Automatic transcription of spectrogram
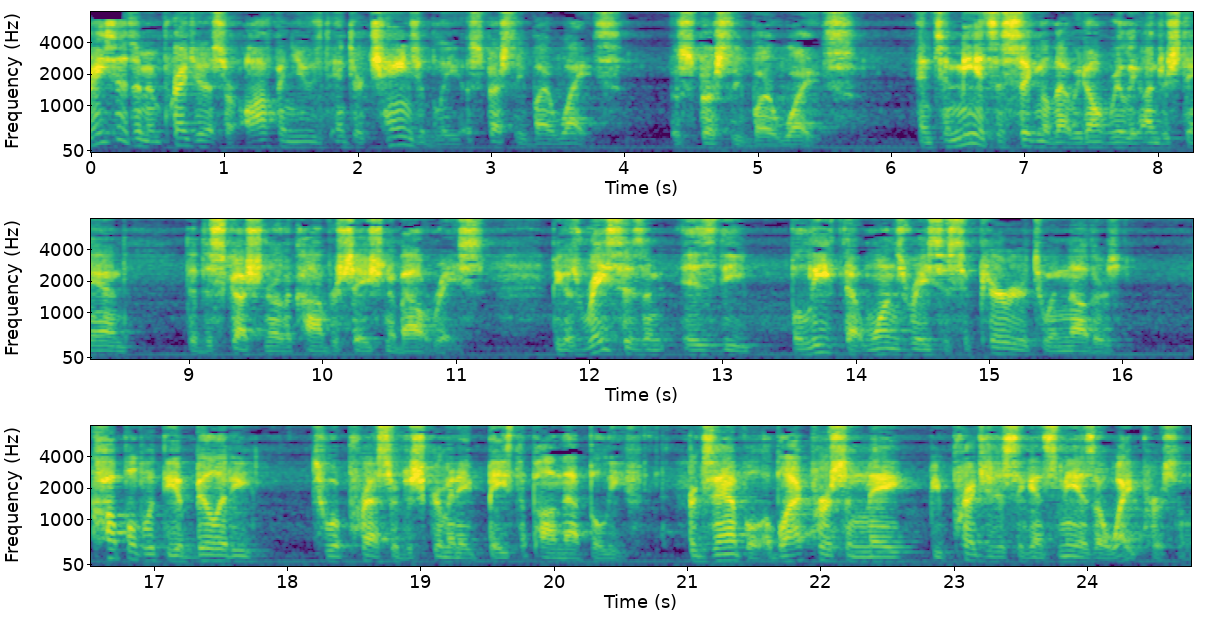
Racism and prejudice are often used interchangeably, especially by whites. Especially by whites. And to me, it's a signal that we don't really understand the discussion or the conversation about race. Because racism is the belief that one's race is superior to another's, coupled with the ability to oppress or discriminate based upon that belief. For example, a black person may be prejudiced against me as a white person,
